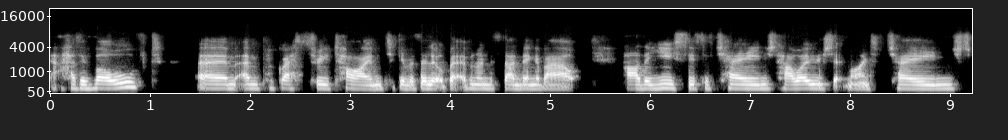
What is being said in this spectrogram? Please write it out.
has evolved um, and progressed through time to give us a little bit of an understanding about how the uses have changed, how ownership might have changed,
